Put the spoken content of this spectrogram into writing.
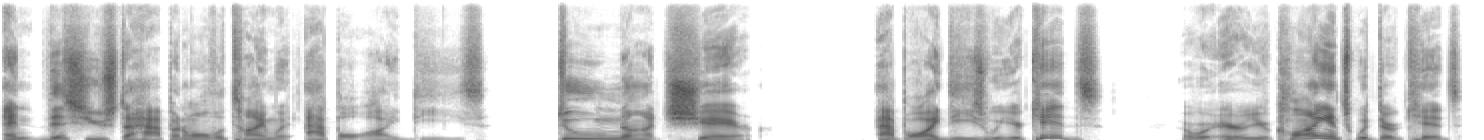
And this used to happen all the time with Apple IDs. Do not share Apple IDs with your kids or, or your clients with their kids.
